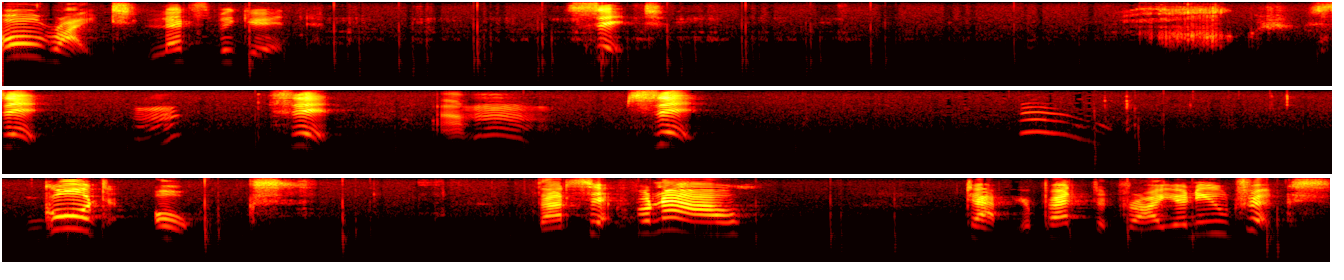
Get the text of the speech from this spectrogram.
Alright, let's begin. Sit. Sit. Hmm? Sit. Um, sit. Good, Oaks. That's it for now. Tap your pet to try your new tricks.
